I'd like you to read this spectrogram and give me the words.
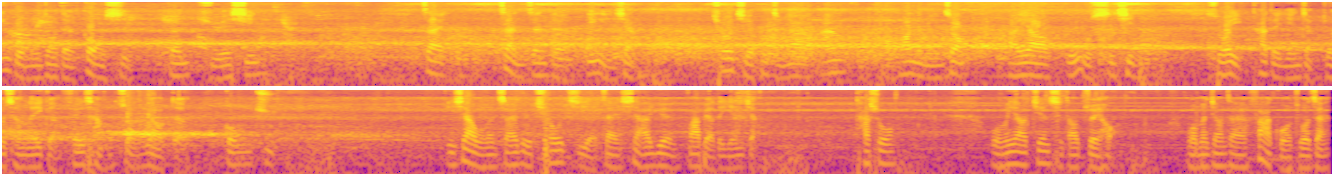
英国民众的共识跟决心。在战争的阴影下，丘吉尔不仅要安抚恐慌的民众，还要鼓舞士气，所以他的演讲就成了一个非常重要的工具。以下我们摘录丘吉尔在下院发表的演讲。他说：“我们要坚持到最后，我们将在法国作战，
